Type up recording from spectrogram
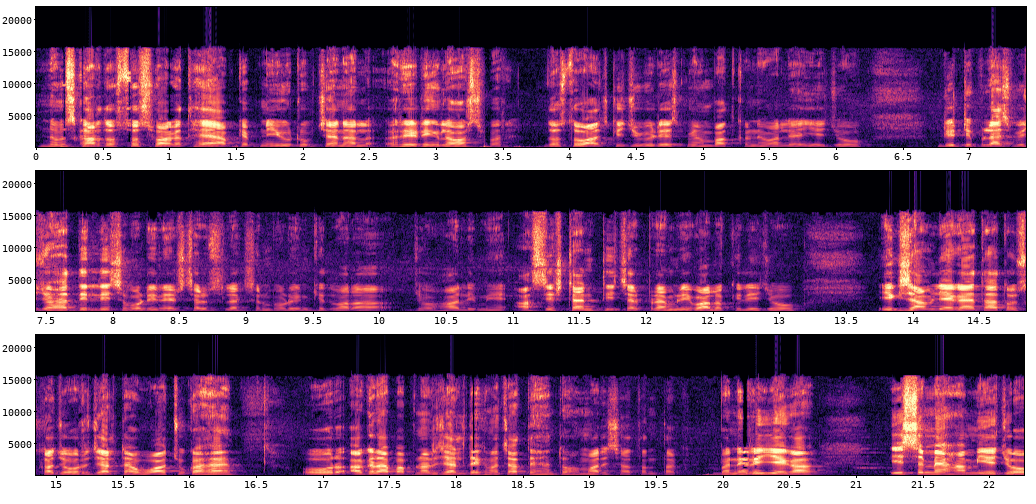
नमस्कार दोस्तों, स्वागत है आपके अपने यूट्यूब चैनल रीडिंग लवर्स पर। दोस्तों, आज की जो वीडियो इसमें हम बात करने वाले हैं, ये जो डी टी प्लस भी जो है, Delhi subordinate self selection board इनके द्वारा जो हाल ही में असिस्टेंट टीचर प्राइमरी वालों के लिए जो एग्ज़ाम लिया गया था तो उसका जो रिज़ल्ट है, वो आ चुका है। और अगर आप अपना रिज़ल्ट देखना चाहते हैं तो हमारे साथ अंत तक बने रहिएगा। इस समय हम ये जो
